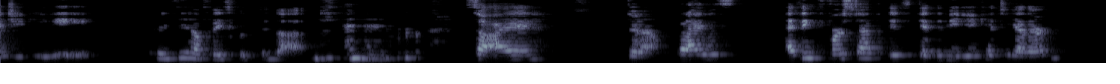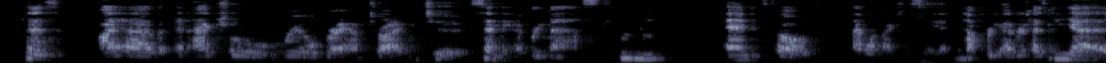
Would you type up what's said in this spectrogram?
IGTV. Crazy how Facebook did that. hmm so I don't know, but I was. I think first step is get the media kit together because I have an actual real brand trying to send me a free mask, Mm-hmm. and it's called. I won't actually say it. Not free advertisement Yeah, yet.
